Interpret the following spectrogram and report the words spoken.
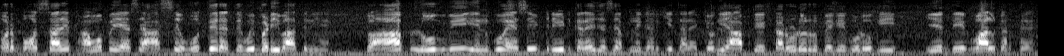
और बहुत सारे फार्मों पे ऐसे हादसे होते रहते हैं कोई बड़ी बात नहीं है। तो आप लोग भी इनको ऐसे ही ट्रीट करें जैसे अपने घर की तरह क्योंकि आपके करोड़ों रुपए के घोड़ों की ये देखभाल करते हैं।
